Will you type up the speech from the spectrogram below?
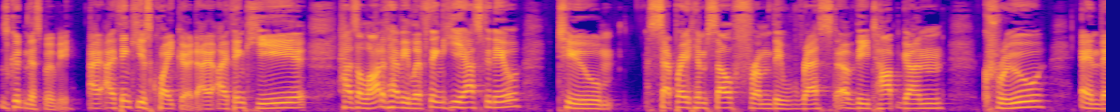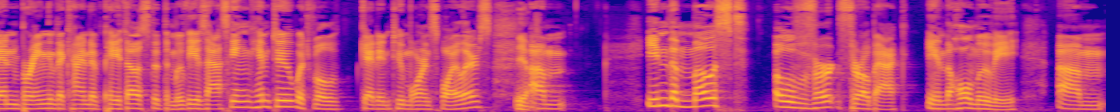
is good in this movie. I, I think he's quite good. I, I think he has a lot of heavy lifting he has to do to separate himself from the rest of the Top Gun crew, and then bring the kind of pathos that the movie is asking him to, which we'll get into more in spoilers. Yeah. Um, in the most overt throwback in the whole movie, um,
